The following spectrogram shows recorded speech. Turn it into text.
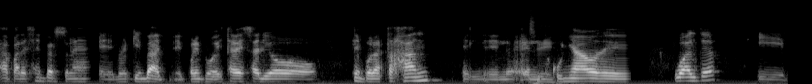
aparecen personajes de Breaking Bad. Eh, por ejemplo, esta vez salió temporada Han, el, el cuñado de, Walter, y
